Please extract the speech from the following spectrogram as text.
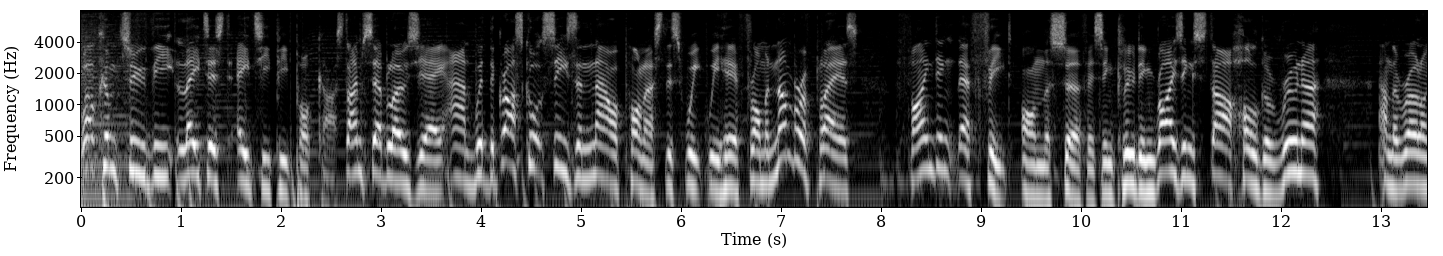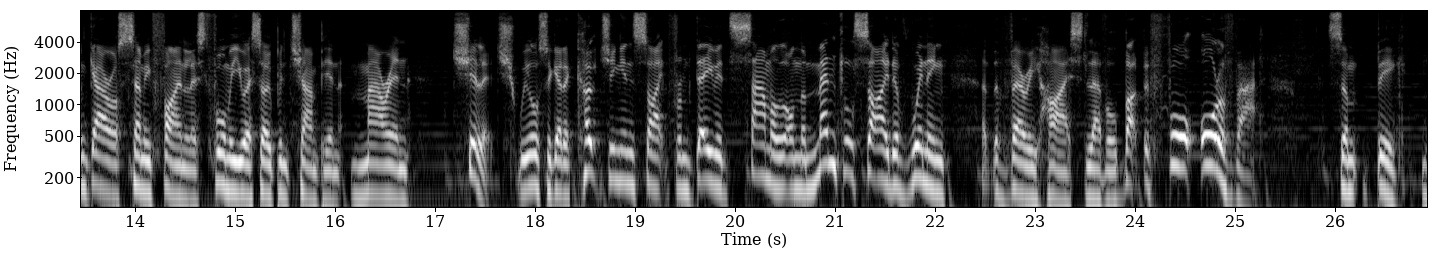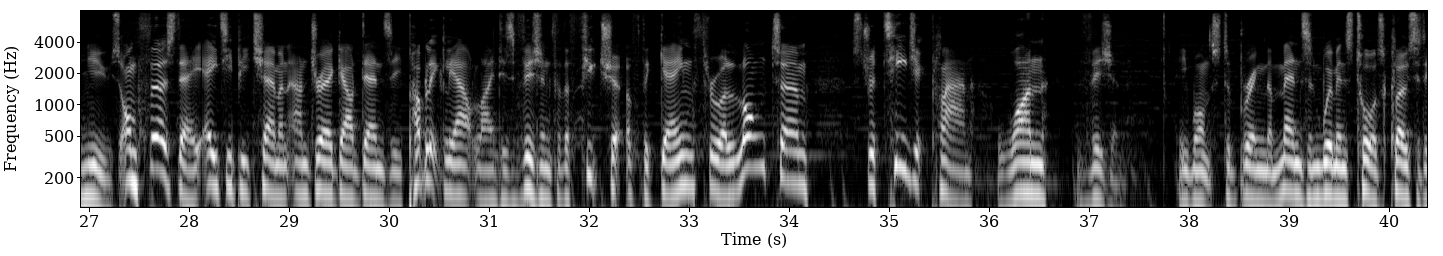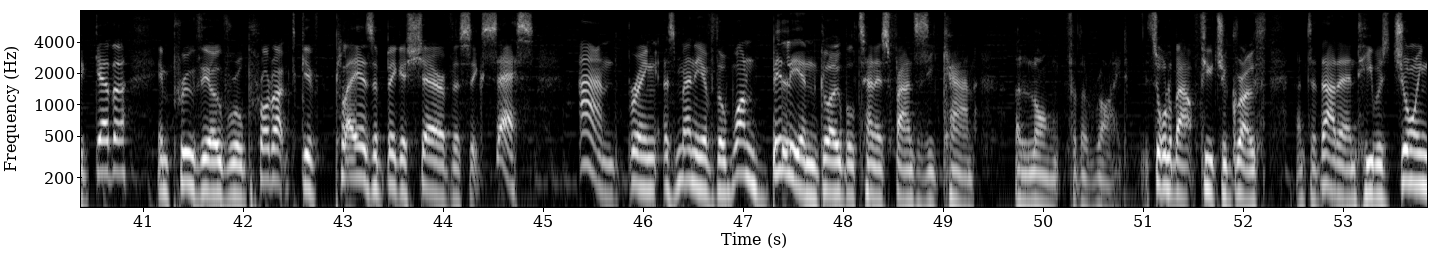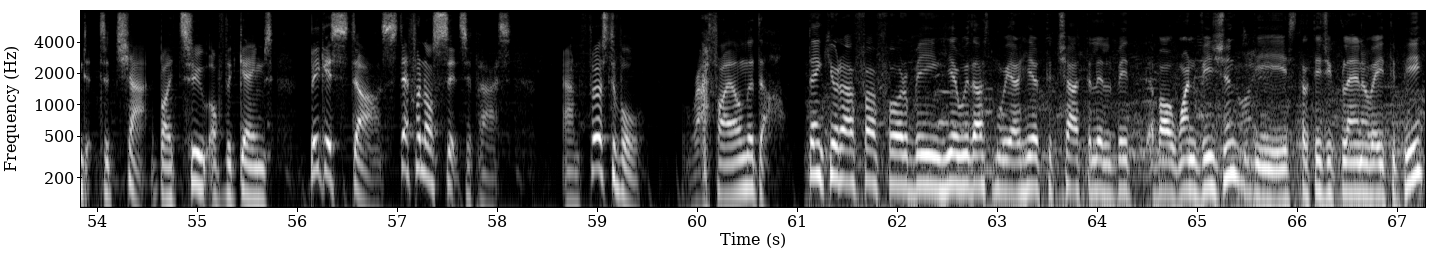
Welcome to the latest ATP podcast. I'm Seb Lauzier, and with the grass court season now upon us, this week we hear from a number of players finding their feet on the surface, including rising star Holger Rune and the Roland Garros semi finalist, former US Open champion Marin Cilic. We also get a coaching insight from David Sammel on the mental side of winning at the very highest level. But before all of that, some big news. On Thursday, ATP chairman Andrea Gaudenzi publicly outlined his vision for the future of the game through a long term strategic plan, One Vision. He wants to bring the men's and women's tours closer together, improve the overall product, give players a bigger share of the success, and bring as many of the 1 billion global tennis fans as he can along for the ride. It's all about future growth, and to that end, he was joined to chat by two of the game's biggest stars, Stefanos Tsitsipas, and first of all, Rafael Nadal. Thank you, Rafa, for being here with us. We are here to chat a little bit about One Vision, the strategic plan of ATP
